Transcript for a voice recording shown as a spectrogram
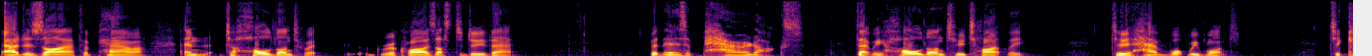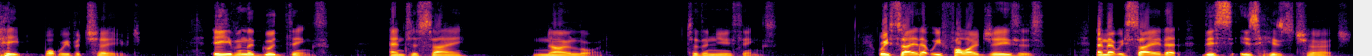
our desire for power and to hold on to it requires us to do that. But there's a paradox that we hold on to tightly to have what we want, to keep what we've achieved, even the good things, and to say, No, Lord, to the new things. We say that we follow Jesus and that we say that this is his church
